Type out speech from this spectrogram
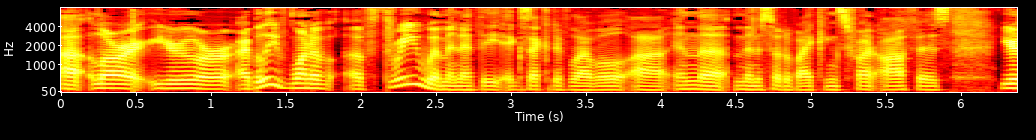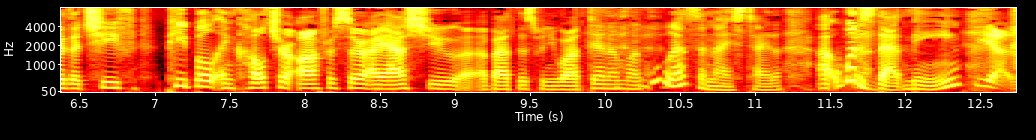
uh, Laura, you're, I believe, one of, of three women at the executive level uh, in the Minnesota Vikings front office. You're the chief people and culture officer. I asked you about this when you walked in. I'm like, ooh, that's a nice title. Uh, what does that mean? Yes.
